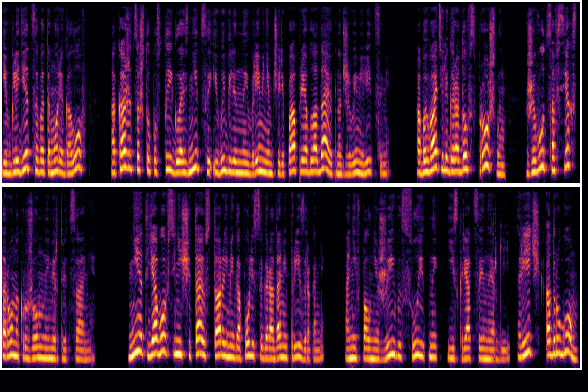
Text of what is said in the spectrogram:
и вглядеться в это море голов, окажется, что пустые глазницы и выбеленные временем черепа преобладают над живыми лицами. Обыватели городов с прошлым живут со всех сторон окруженные мертвецами. Нет, я вовсе не считаю старые мегаполисы городами-призраками. Они вполне живы, суетны и искрятся энергией. Речь о другом.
